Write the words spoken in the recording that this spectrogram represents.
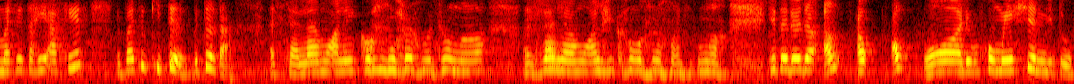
masa tahiyat akhir lepas tu kita betul tak? Assalamualaikum warahmatullahi Assalamualaikum warahmatullahi Kita dah macam au, au, au. Wah, ada formation gitu.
